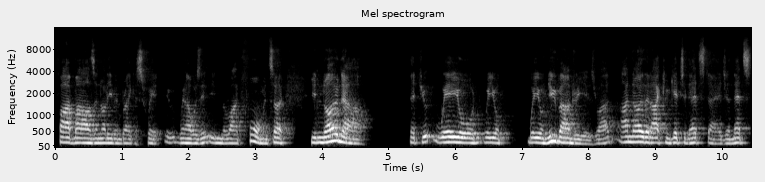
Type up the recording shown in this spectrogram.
five miles and not even break a sweat when I was in, the right form. And so you know now that you where your where your where your new boundary is, right? I know that I can get to that stage. And that's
